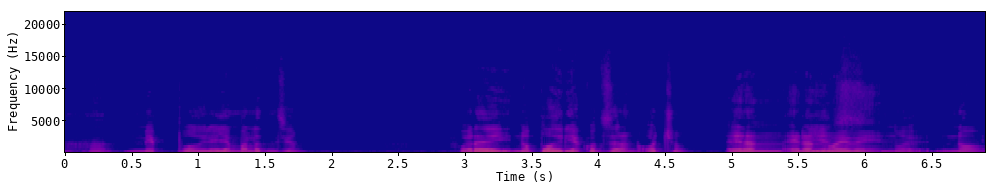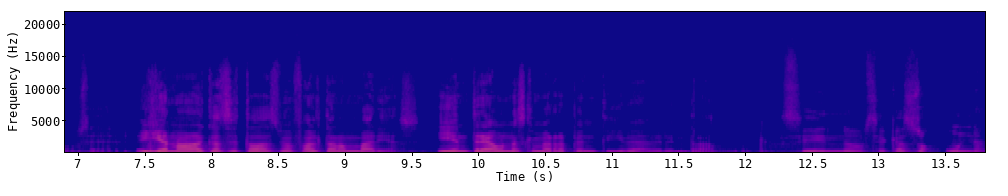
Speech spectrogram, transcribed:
Ajá. me podría llamar la atención. Fuera de no podría. ¿Cuántos eran? ¿Ocho? Eran, eran ¿Diez? nueve. Nueve. No, o sea. Y yo no alcancé todas, me faltaron varias. Y entré a unas que me arrepentí de haber entrado. Sí, no, si acaso una.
